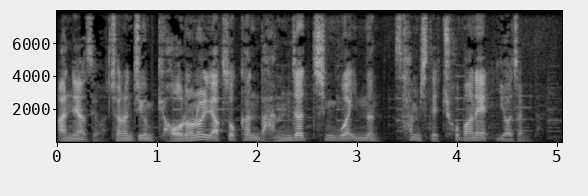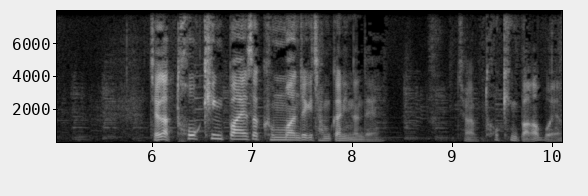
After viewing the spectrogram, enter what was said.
안녕하세요. 저는 지금 결혼을 약속한 남자친구가 있는 30대 초반의 여자입니다. 제가 토킹바에서 근무한 적이 잠깐 있는데, 자, 토킹바가 뭐예요?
